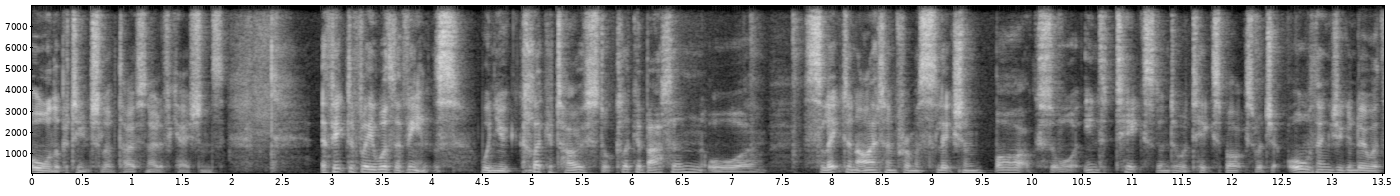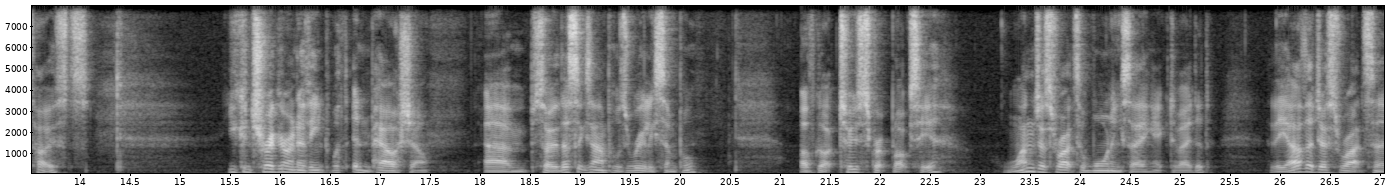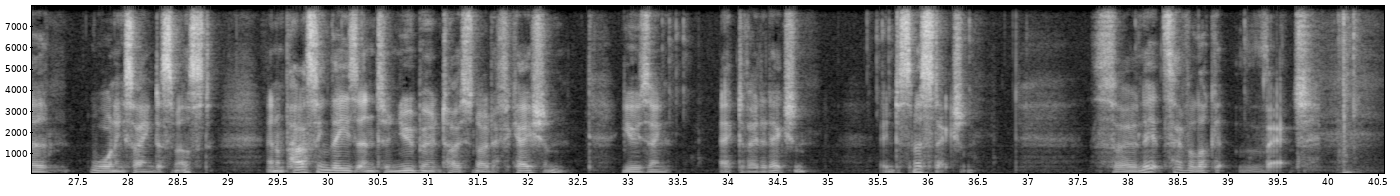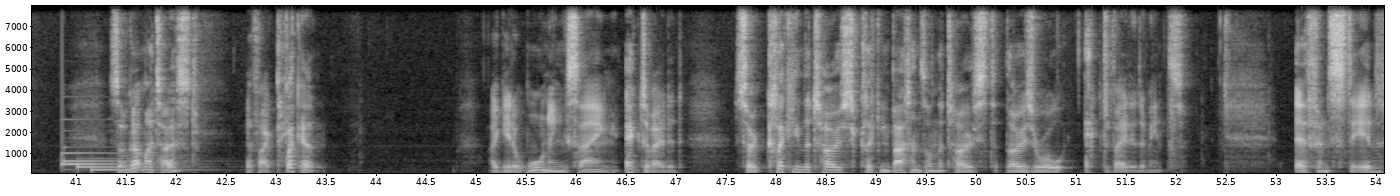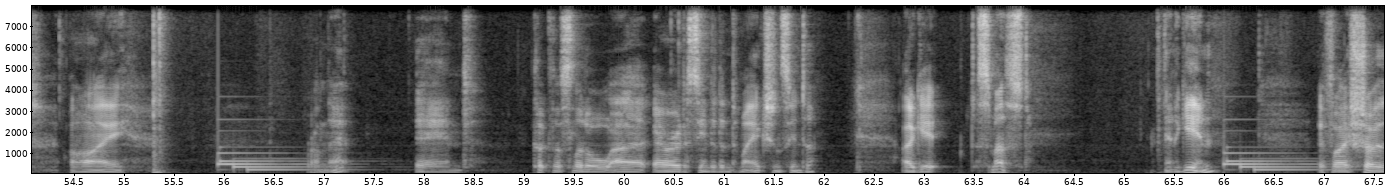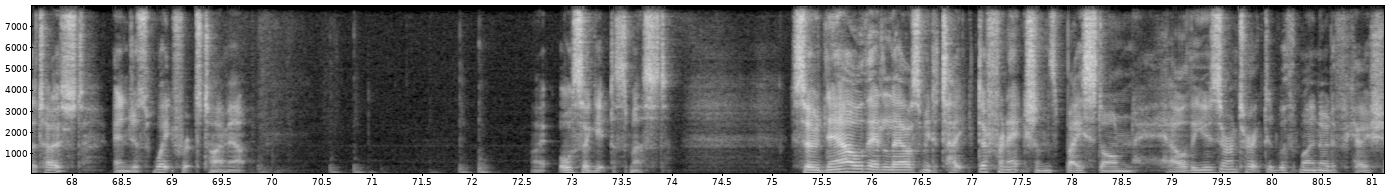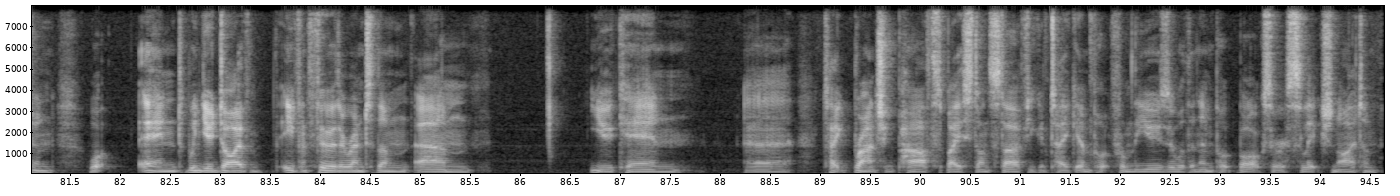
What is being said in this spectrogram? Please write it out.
all the potential of toast notifications effectively with events, when you click a toast or click a button or select an item from a selection box or enter text into a text box, which are all things you can do with toasts, you can trigger an event within PowerShell. Um, so this example is really simple. I've got two script blocks here. One just writes a warning saying activated. The other just writes a warning saying dismissed. And I'm passing these into new burnt toast notification using activated action and dismissed action. So let's have a look at that. So I've got my toast. If I click it, I get a warning saying activated. So clicking the toast, clicking buttons on the toast, those are all activated events. If instead I run that and click this little uh, arrow to send it into my action center, I get dismissed. And again, if I show the toast and just wait for it to time out, I also get dismissed. So now that allows me to take different actions based on how the user interacted with my notification, what, and when you dive even further into them, um, you can uh, take branching paths based on stuff. You can take input from the user with an input box or a selection item.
